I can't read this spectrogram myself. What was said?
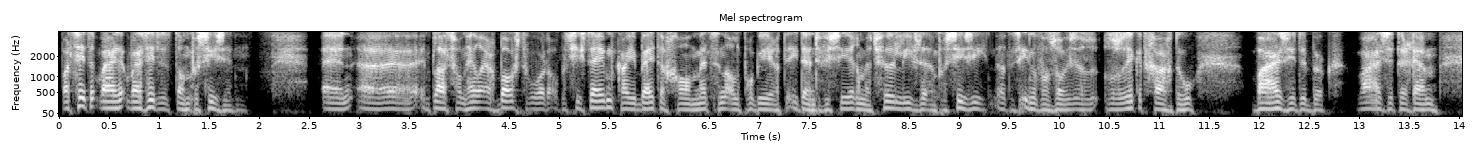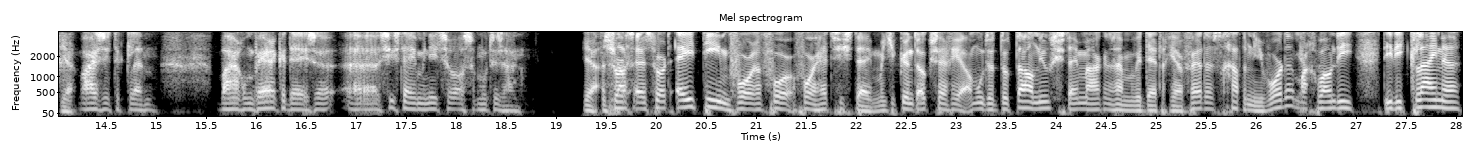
Wat zit, waar, waar zit het dan precies in? En uh, in plaats van heel erg boos te worden op het systeem, kan je beter gewoon met z'n allen proberen te identificeren met veel liefde en precisie. Dat is in ieder geval zoals, zoals ik het graag doe. Waar zit de buk? Waar zit de rem? Ja. Waar zit de klem? Waarom werken deze uh, systemen niet zoals ze moeten zijn? Ja, een soort, een soort E-team voor, voor, voor het systeem. Want je kunt ook zeggen, ja, we moeten een totaal nieuw systeem maken. Dan zijn we weer 30 jaar verder. Dus dat gaat hem niet worden. Maar gewoon die, die, die kleine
